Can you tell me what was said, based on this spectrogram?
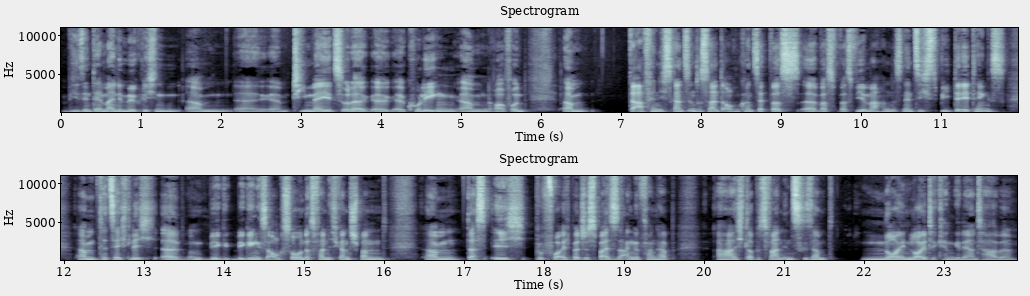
wie sind denn meine möglichen ähm, äh, ähm, Teammates oder äh, äh, Kollegen ähm, drauf? Und ähm, da finde ich es ganz interessant, auch ein Konzept, was, äh, was, was wir machen, das nennt sich Speed Datings. Ähm, tatsächlich, äh, und mir, mir ging es auch so, und das fand ich ganz spannend, ähm, dass ich, bevor ich bei Just Spices angefangen habe, äh, ich glaube, es waren insgesamt neun Leute kennengelernt habe.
